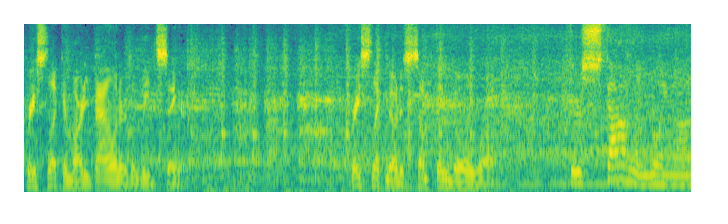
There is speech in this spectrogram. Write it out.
Grace Slick and Marty Balin are the lead singer. Grace Slick noticed something going wrong. There's scobbling going on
